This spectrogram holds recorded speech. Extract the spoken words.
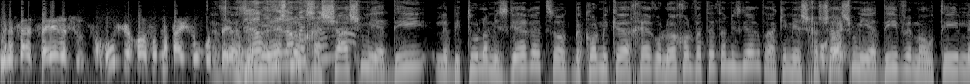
מנסה לצייר איזושהי זכות שהוא יכול לעשות מתי שהוא אז רוצה. אז לא, אם יש לא לו חשש שאמרתי. מיידי לביטול המסגרת, זאת אומרת, בכל מקרה אחר הוא לא יכול לבטל את המסגרת? רק אם יש חשש מיידי ומהותי ל-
